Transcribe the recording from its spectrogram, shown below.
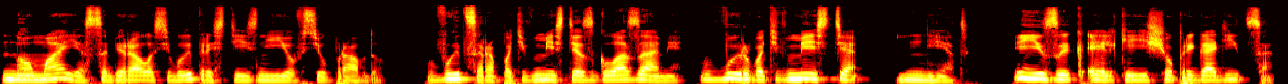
Но Майя собиралась вытрясти из нее всю правду. Выцарапать вместе с глазами, вырвать вместе... Нет, язык Эльки еще пригодится,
